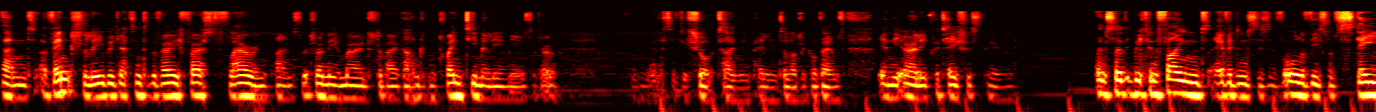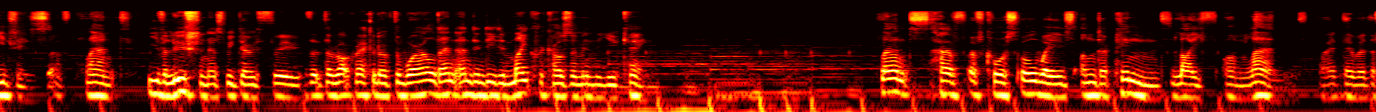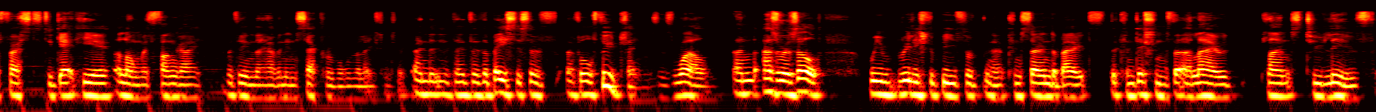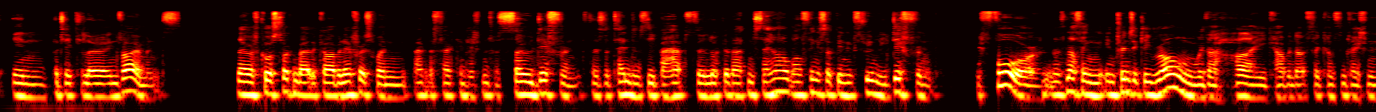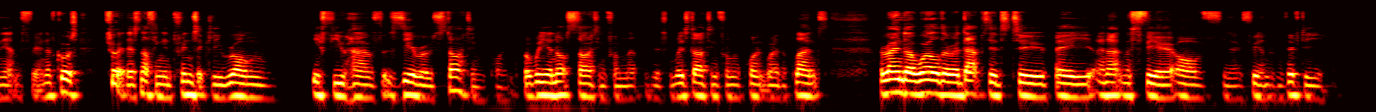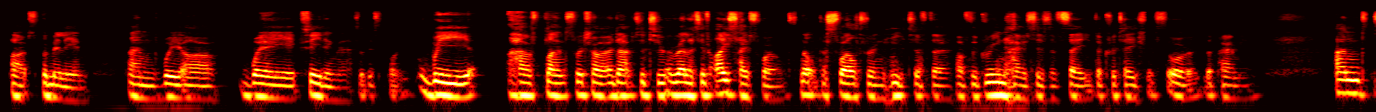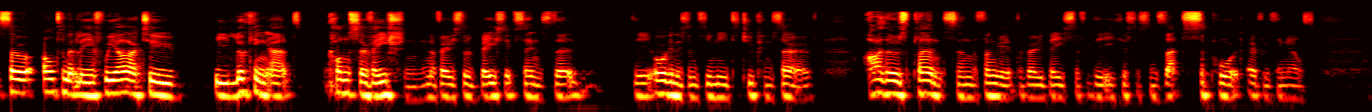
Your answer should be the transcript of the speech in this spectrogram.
And eventually we get into the very first flowering plants, which only emerged about 120 million years ago, a relatively short time in paleontological terms, in the early Cretaceous period. And so we can find evidences of all of these sort of stages of plant evolution as we go through the, the rock record of the world and, and indeed in microcosm in the UK. Plants have, of course, always underpinned life on land, right? They were the first to get here, along with fungi, with whom they have an inseparable relationship. And they're the, basis of, of all food chains as well. And as a result, we really should be sort of, you know, concerned about the conditions that allow plants to live in particular environments. Now, of course, talking about the Carboniferous, when atmospheric conditions were so different, there's a tendency perhaps to look at that and say, oh, well, things have been extremely different before. There's nothing intrinsically wrong with a high carbon dioxide concentration in the atmosphere. And of course, sure, there's nothing intrinsically wrong if you have zero starting point. But we are not starting from that position. We're starting from a point where the plants around our world are adapted to a an atmosphere of you know 350 parts per million, and we are way exceeding that at this point. We have plants which are adapted to a relative icehouse world, not the sweltering heat of the of the greenhouses of say the Cretaceous or the Permian. And so ultimately if we are to be looking at conservation in a very sort of basic sense, that the organisms you need to conserve are those plants and the fungi at the very base of the ecosystems that support everything else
